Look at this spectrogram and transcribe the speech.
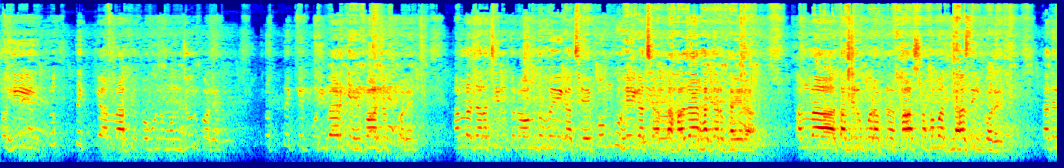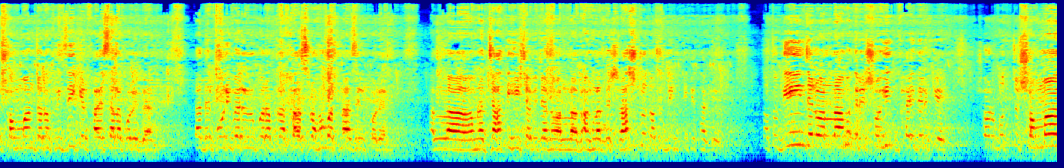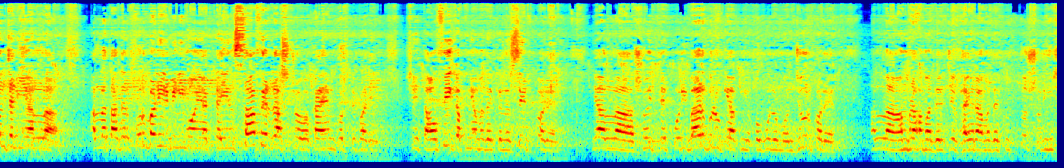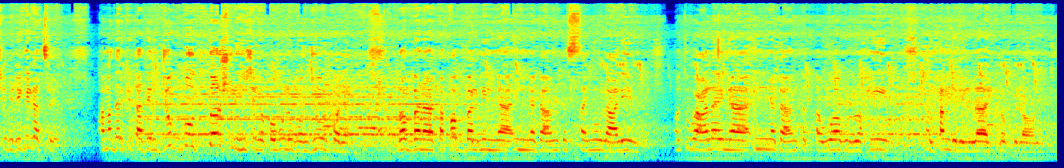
শহীদ, প্রত্যেককে আল্লাহ আপনি কবুল মঞ্জুর করেন প্রত্যেকের পরিবারকে হেফাজত করেন। আল্লাহ যারা চিরতরে অন্ধ হয়ে গেছে, পঙ্গু হয়ে গেছে, আল্লাহ হাজার হাজার ভাইয়েরা, আল্লাহ তাদের উপর আপনার খাস রহমত নাজিল করেন। তাদের সম্মানজনক রিজিকের ফায়সালা করে দেন। তাদের পরিবারের উপর আপনার খাস রহমত নাজিল করেন। আল্লাহ, আমরা জাতি হিসাবে যেন আল্লাহ বাংলাদেশ রাষ্ট্র ততদিন টিকে থাকে, ততদিন যেন আল্লাহ আমাদের শহীদ ভাইদেরকে সর্বোচ্চ সম্মান জানিয়ে আল্লাহ আল্লাহ তাদের কোরবানির বিনিময়ে একটা ইনসাফের রাষ্ট্র কায়েম করতে পারি সেই তৌফিক আপনি আমাদেরকে নসিব করেন ইয়া আল্লাহ শহীদদের পরিবারগুলোকে আপনি কবুল ও মঞ্জুর করেন আল্লাহ আমরা আমাদের যে ভাইয়েরা আমাদের উত্তরসূরি হিসেবে রেখে গেছে আমাদেরকে তাদের যোগ্য উত্তরসূরি হিসেবে কবুল ও মঞ্জুর করেন ربنا تقبل منا إنك أنت السميع العليم وتب علينا إنك أنت التواب الرحيم الحمد لله رب العالمين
